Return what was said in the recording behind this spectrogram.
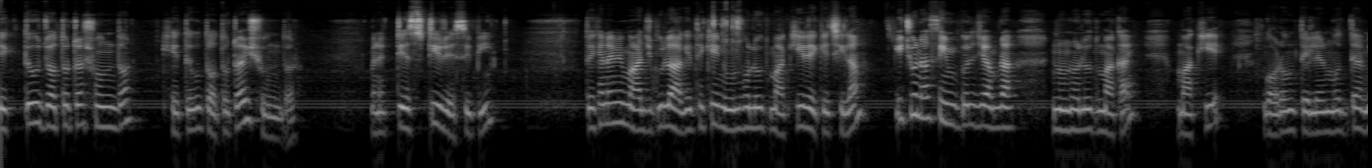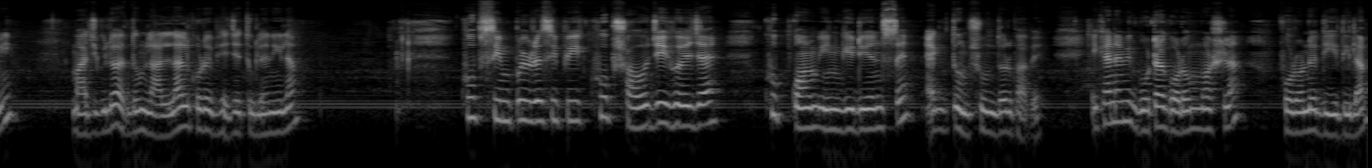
দেখতেও যতটা সুন্দর, খেতেও ততটাই সুন্দর। মানে টেস্টি রেসিপি তো এখানে আমি মাছগুলো আগে থেকে নুন হলুদ মাখিয়ে রেখেছিলাম। কিছু না সিম্পল যে আমরা নুন হলুদ মাখাই, মাখিয়ে গরম তেলের মধ্যে আমি মাছগুলো একদম লাল লাল করে ভেজে তুলে নিলাম। খুব সিম্পল রেসিপি খুব সহজেই হয়ে যায়, খুব কম ইনগ্রিডিয়েন্টসে একদম সুন্দরভাবে। এখানে আমি গোটা গরম মশলা ফোড়নে দিয়ে দিলাম।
